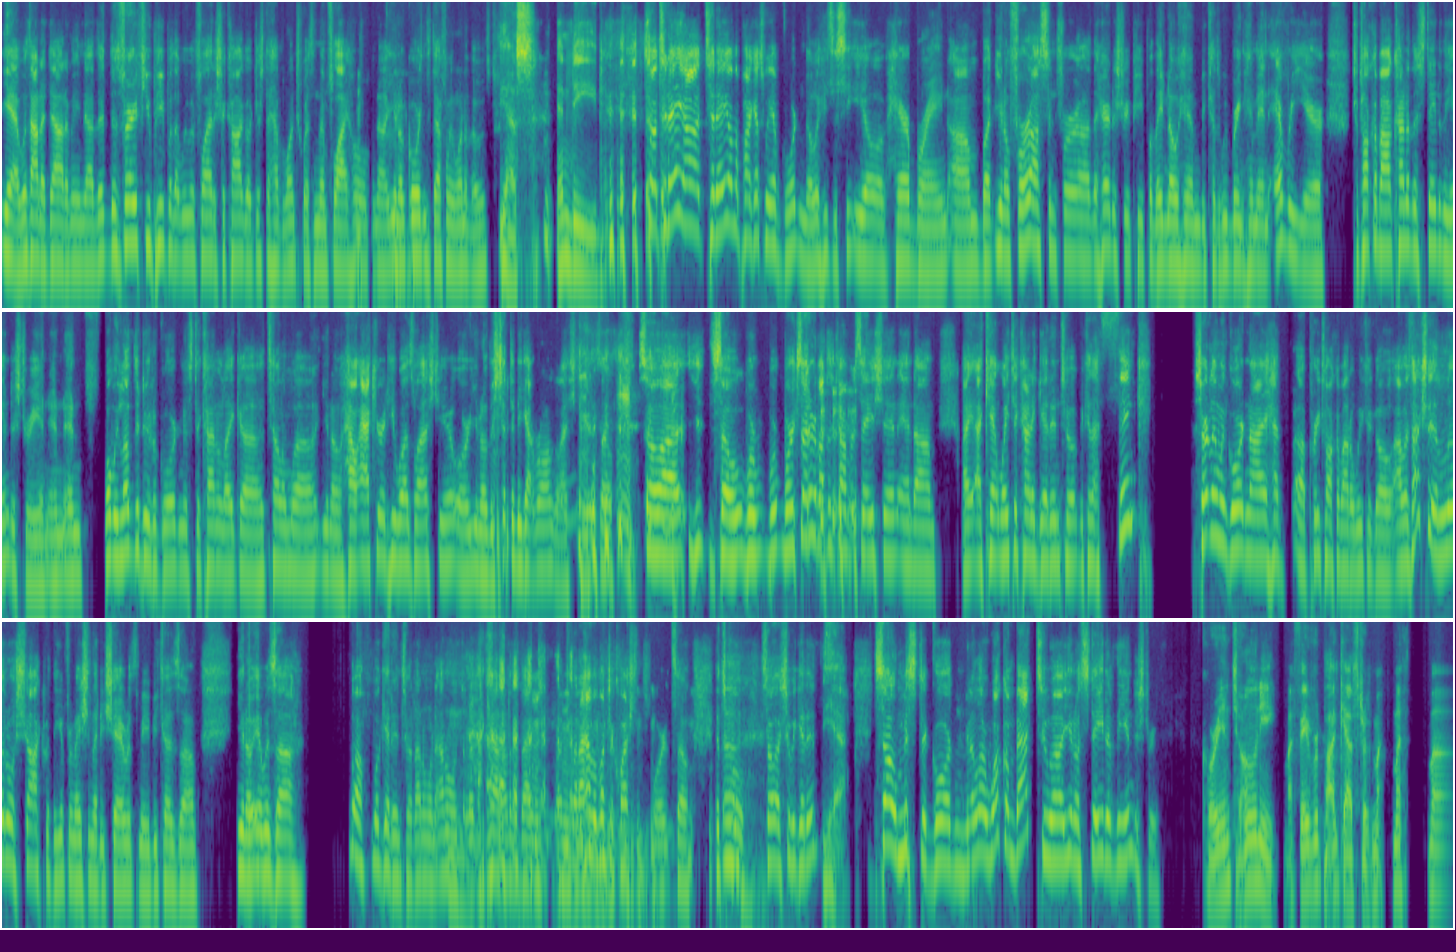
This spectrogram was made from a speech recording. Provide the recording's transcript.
Yeah, without a doubt. I mean, uh, there, there's very few people that we would fly to Chicago just to have lunch with and then fly home. And, uh, you know, Gordon's definitely one of those. Yes, indeed. so today, uh, today on the podcast we have Gordon Miller. He's the CEO of Hairbrained. Um, but you know, for us and for uh, the hair industry people, they know him because we bring him in every year to talk about kind of the state of the industry. And and and what we love to do to Gordon is to kind of like uh, tell him, uh, you know, how accurate he was last year, or you know, the shit that he got wrong last year. So so uh, so we're, we're we're excited about this conversation, and um, I, I can't wait to kind of get into it because I think certainly when Gordon and I had uh, pre-talk about a week ago, I was actually a little shocked with the information that he shared with me because, um, you know, it was, uh, well, we'll get into it. I don't want, to, I don't want to let the cat out of the bag, too much, but I have a bunch of questions for it, so it's cool. So uh, should we get in? yeah, So, Mr. Gordon Miller, welcome back to, uh, you know, state of the industry. Corey and Tony, my favorite podcasters. My my my.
